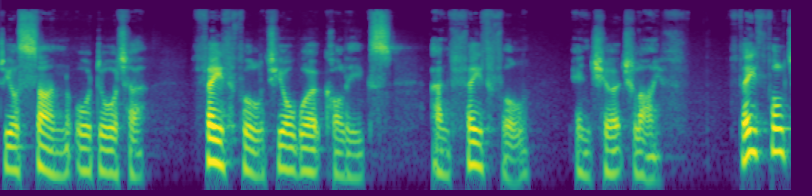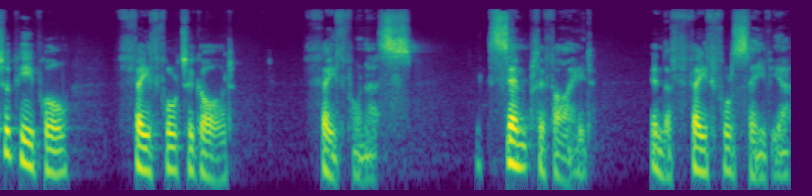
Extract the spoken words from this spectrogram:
to your son or daughter, faithful to your work colleagues, and faithful in church life. Faithful to people, faithful to God. Faithfulness exemplified in the faithful Saviour.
